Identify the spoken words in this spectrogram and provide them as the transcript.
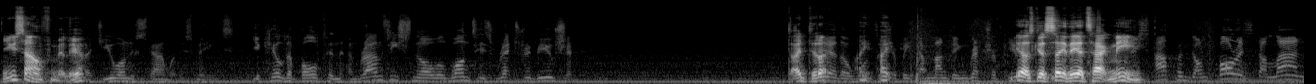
You sound familiar. Gared, you understand what this means. You killed a Bolton, and Ramsay Snow will want his retribution. I did I, the I, ones I that be demanding retribution. Yeah, I was gonna say they attacked me. This happened on Forrester land.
